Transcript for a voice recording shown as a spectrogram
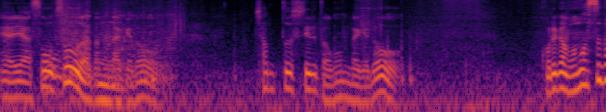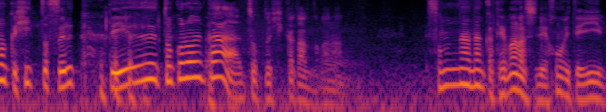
いやいやそうそうだったんだけど、ちゃんとしてると思うんだけどこれがものすごくヒットするっていうところが ちょっと引っかかるのかな、そんななんか手放しで褒めていい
